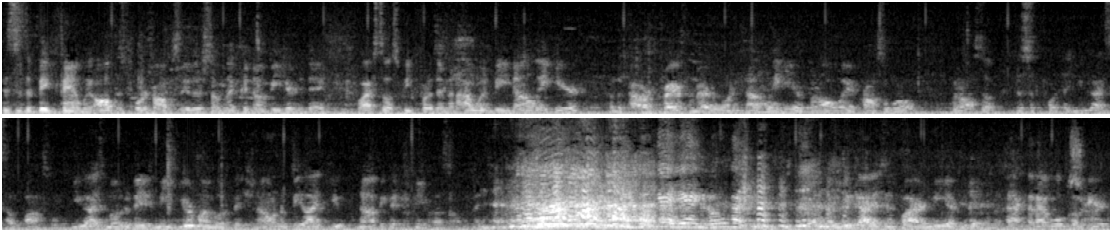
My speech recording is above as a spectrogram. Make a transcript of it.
This is a big family. All the supporters. Obviously, there's some that could not be here today, but I still speak for them. And I wouldn't be not only here for the power of prayer from everyone, not only here, but all the way across the world, but also the support that you guys help possible. You guys motivated me. You're my motivation. I want to be like you, not because you're female. Okay, yeah, you don't like me. No, you guys inspired me every day. And the fact that I woke up here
